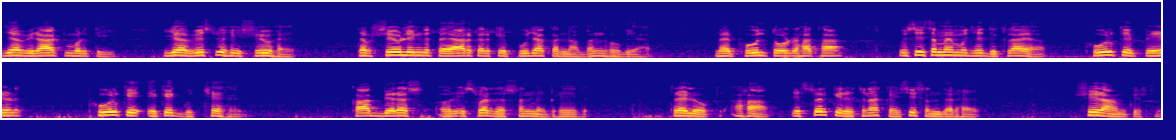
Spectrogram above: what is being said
यह विराट मूर्ति, यह विश्व ही शिव है। तब शिवलिंग तैयार करके पूजा करना बंद हो गया। मैं फूल तोड़ रहा था। उसी समय मुझे दिखलाया, फूल के पेड़, फूल के एक एक गुच्छे हैं। काव्यरस और ईश्वर दर्शन में भेद। त्रैलोक, आहा, ईश्वर की रचना कैसी सुंदर है। श्री राम कृष्ण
